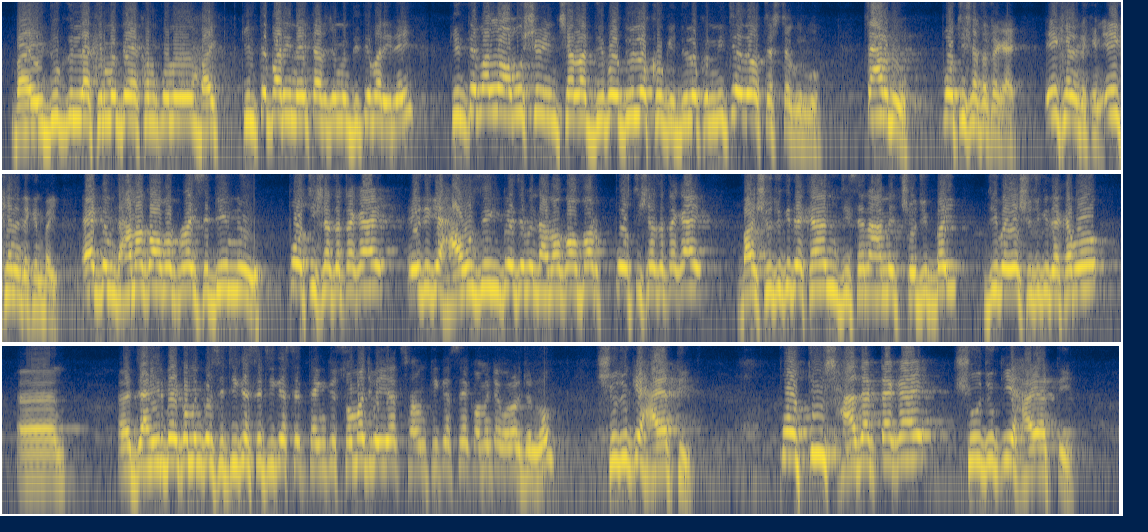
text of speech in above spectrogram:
ভাই, দু লাখের মধ্যে এখন কোনো বাইক কিনতে পারি নাই, তার জন্য দিতে পারি নাই। কিনতে পারলে অবশ্যই ইনশাল্লাহ দিব দুই লক্ষ কি? দুই লক্ষ নিচে দেওয়ার চেষ্টা করব। চারবো, পঁচিশ হাজার টাকায়। এইখানে দেখেন এইখানে দেখেন ভাই, একদম ধামাকা অফার প্রাইসে ডিম নিউ, পঁচিশ হাজার টাকায়। এদিকে হাউজিং পেয়ে যাবেন ধামাকা অফার পঁচিশ হাজার টাকায়। ভাই, সুজুকি দেখান, জিসান আহমেদ, সজীব ভাই। জি ভাইয়া, সুজুকি দেখাবো। জাহির ভাই কমেন্ট করেছে, ঠিক আছে ঠিক আছে থ্যাংক ইউ সো মাচ ভাইয়া সাউন্ড ঠিক আছে কমেন্টটা করার জন্য। সুজুকি হায়াতি, পঁচিশ হাজার টাকায় সুজুকি হায়াতি।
